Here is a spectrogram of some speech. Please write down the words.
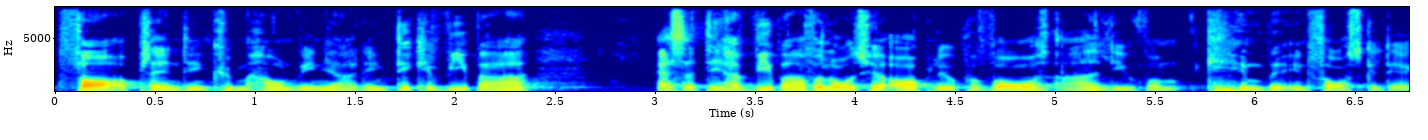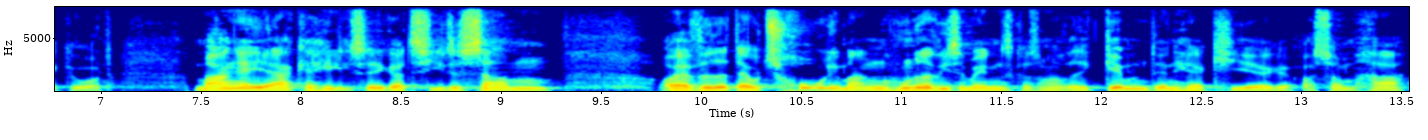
for at plante en København Vineyard. Ikke? Det kan vi bare, altså det har vi bare fået lov til at opleve på vores eget liv, hvor kæmpe en forskel det har gjort. Mange af jer kan helt sikkert sige det samme, og jeg ved, at der er utrolig mange, hundredvis af mennesker, som har været igennem den her kirke, og som har,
